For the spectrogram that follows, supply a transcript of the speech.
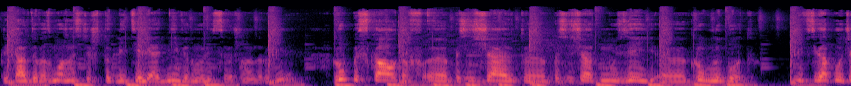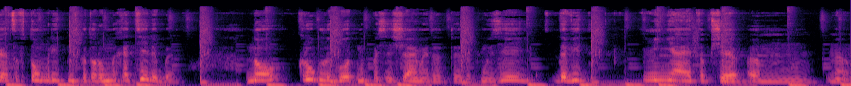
при каждой возможности, что летели одни, вернулись совершенно другие. Группы скаутов э, посещают, э, посещают музей круглый год. Не всегда получается в том ритме, в котором мы хотели бы, но круглый год мы посещаем этот, этот музей. Давид меняет вообще эм, эм,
